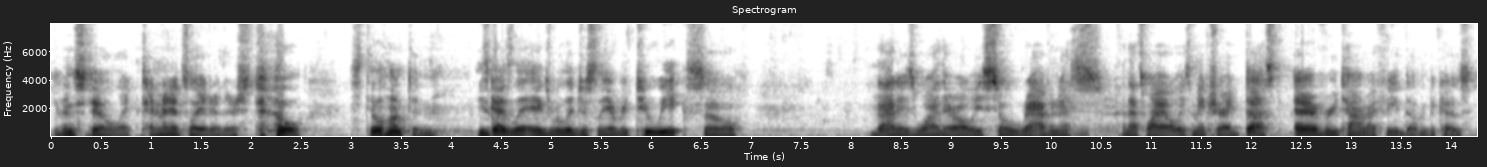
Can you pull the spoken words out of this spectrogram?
Even still, like 10 minutes later, they're still, still hunting. These guys lay eggs religiously every two weeks, so that is why they're always so ravenous. And that's why I always make sure I dust every time I feed them, because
